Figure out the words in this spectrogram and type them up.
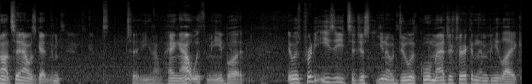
Not saying I was getting him t- to you know hang out with me, but it was pretty easy to just you know do a cool magic trick and then be like,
